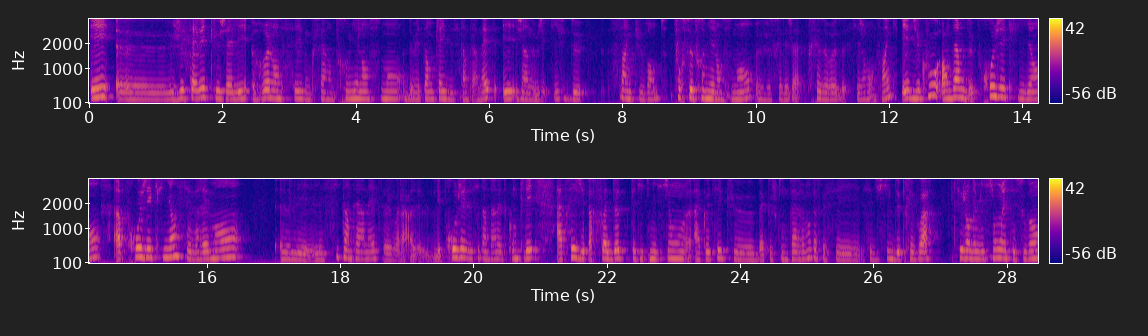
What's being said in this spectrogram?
Et euh, je savais que j'allais relancer, donc faire un premier lancement de mes templates de site internet, et j'ai un objectif de 5 ventes pour ce premier lancement. Euh, je serais déjà très heureuse si j'en vends 5. Et du coup, en termes de projet client, alors projet client, c'est vraiment euh, les, sites internet, euh, voilà, les projets de sites internet complets. Après, j'ai parfois d'autres petites missions à côté que, bah, que je compte pas vraiment parce que c'est difficile de prévoir ce genre de mission et c'est souvent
